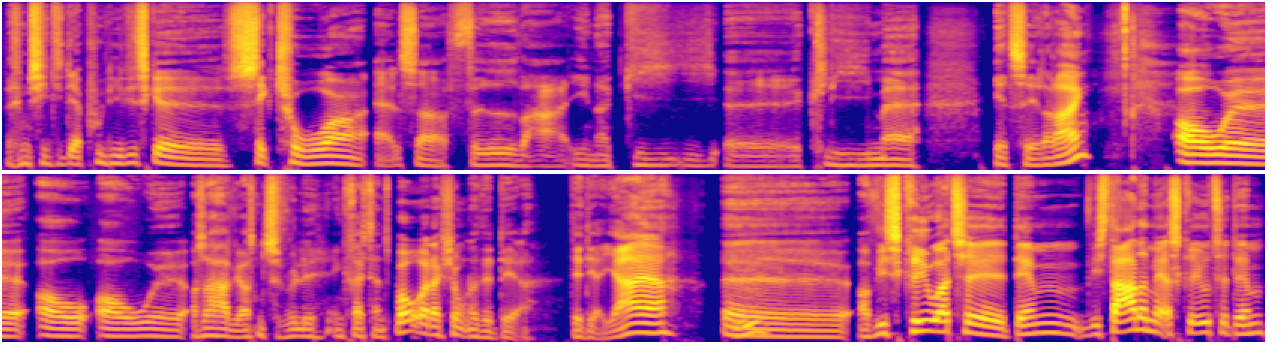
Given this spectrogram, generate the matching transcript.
hvad skal man sige, de der politiske sektorer, altså fødevare, energi, øh, klima, etc. Ikke? Og, øh, og, og, øh, og så har vi også en, selvfølgelig en Christiansborg-redaktion, og det er der, det er der jeg er. Mm. Øh, og vi skriver til dem, vi startede med at skrive til dem,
